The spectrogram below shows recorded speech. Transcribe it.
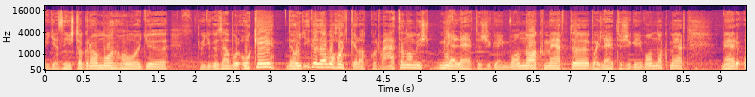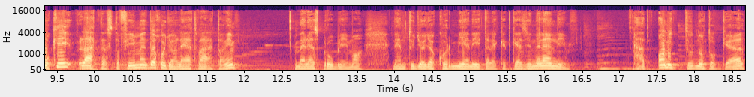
így az Instagramon, hogy, hogy igazából oké, okay, de hogy igazából hogy kell akkor váltanom, és milyen lehetőségeim vannak, mert, vagy lehetőségei vannak, mert, mert oké, okay, látta ezt a filmet, de hogyan lehet váltani, mert ez probléma. Nem tudja, hogy akkor milyen ételeket kezdjen el lenni. Hát amit tudnotok kell,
